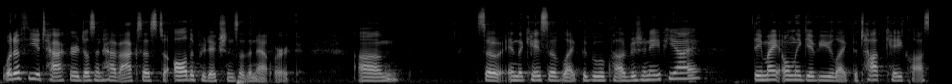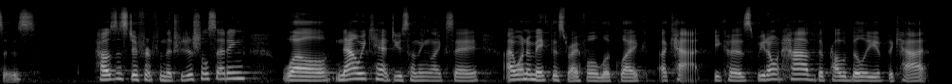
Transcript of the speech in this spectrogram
what if the attacker doesn't have access to all the predictions of the network? Um, so in the case of like the Google Cloud Vision API, they might only give you like the top K classes. How is this different from the traditional setting? Well, now we can't do something like say, I want to make this rifle look like a cat, because we don't have the probability of the cat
